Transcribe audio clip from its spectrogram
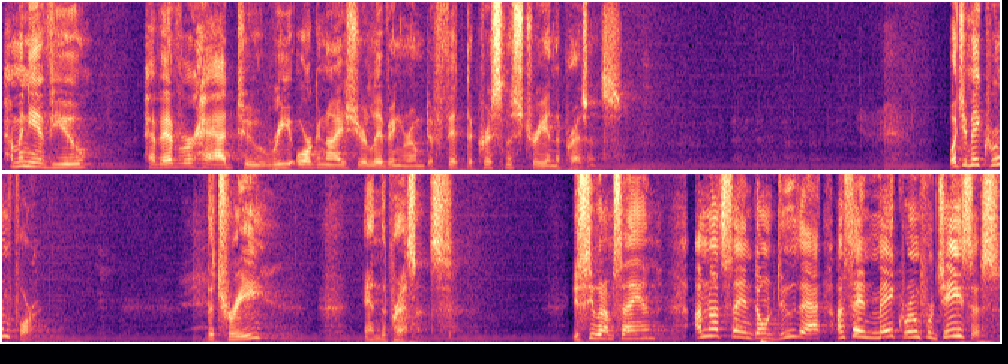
How many of you have ever had to reorganize your living room to fit the Christmas tree and the presents? What'd you make room for? The tree and the presents. You see what I'm saying? I'm not saying don't do that. I'm saying make room for Jesus.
